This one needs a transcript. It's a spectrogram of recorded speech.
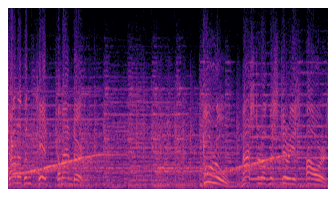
Jonathan Kidd, Commander. Guru, Master of Mysterious Powers.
